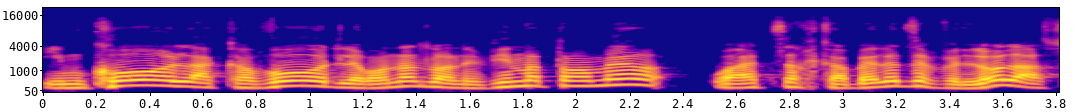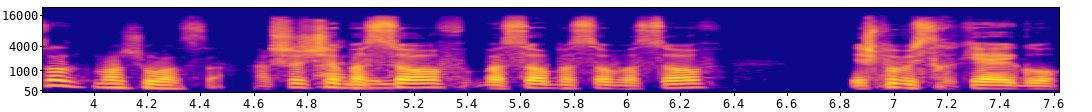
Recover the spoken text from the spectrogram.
עם כל הכבוד לרונלדו, אני מבין מה אתה אומר, הוא היה צריך לקבל את זה ולא לעשות את מה שהוא עשה. אני חושב שבסוף, בסוף, בסוף, בסוף, יש פה משחקי אגו.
